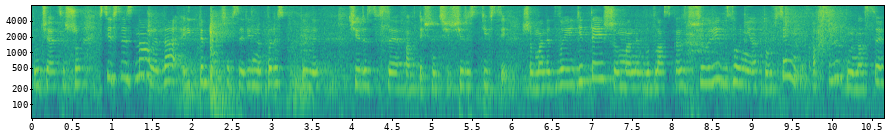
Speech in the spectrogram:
Получається, що всі все знали, да? і тим паче все рівно переступили через все, фактично, через ті всі. Що в мене двоє дітей, що в мене, будь ласка, чоловік в зоні АТО. Всім абсолютно на все,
